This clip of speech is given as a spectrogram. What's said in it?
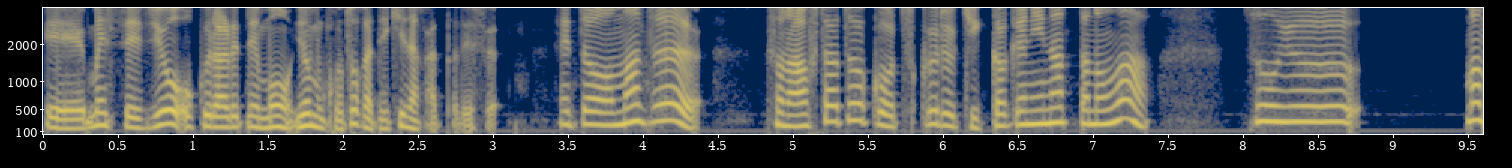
えー、メッセージを送られても読むことができなかったです。えっとまずそのアフタートークを作るきっかけになったのはそういうまあ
